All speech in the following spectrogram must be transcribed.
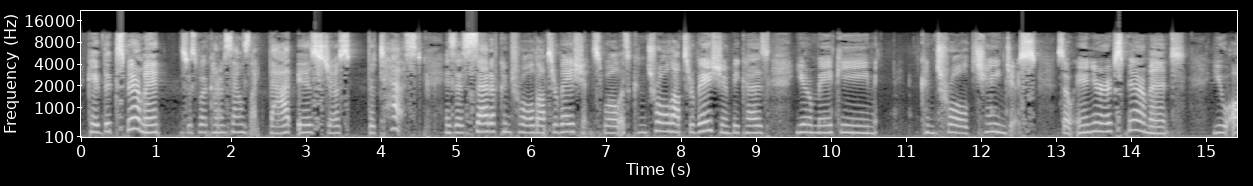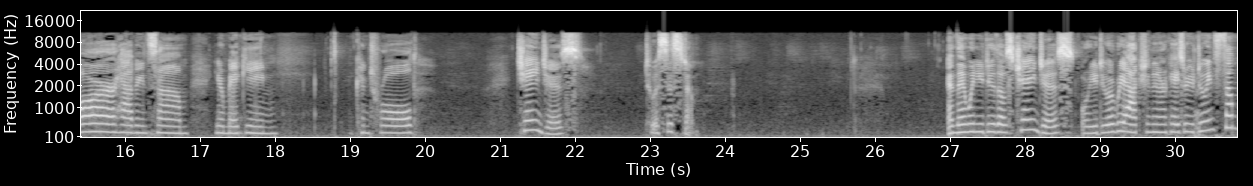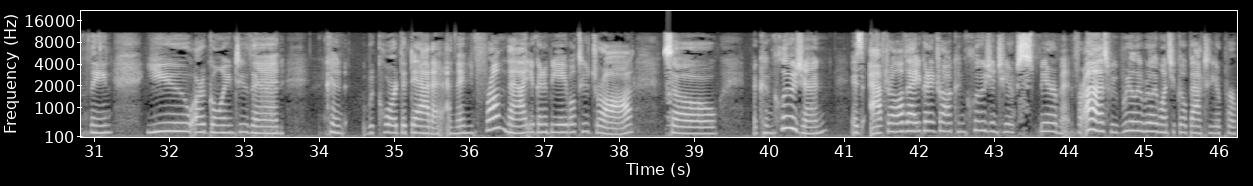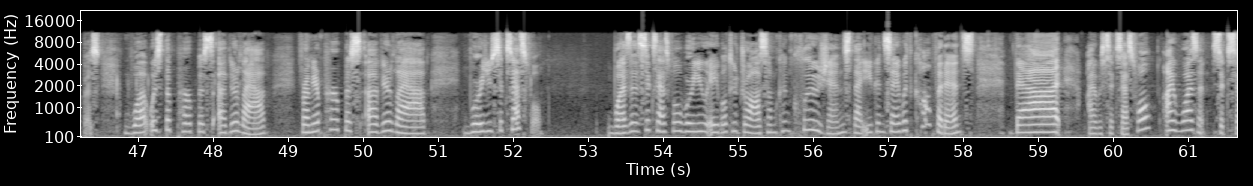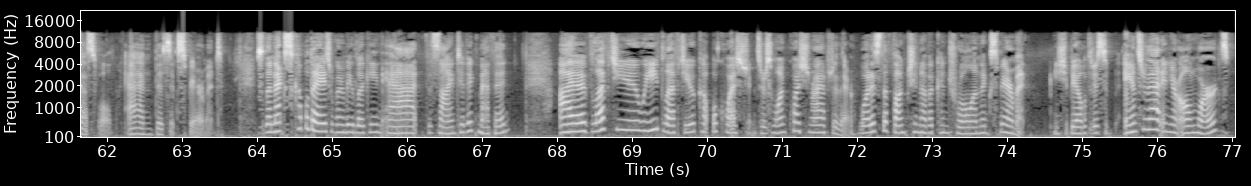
Okay, the experiment is just what it kind of sounds like. That is just the test is a set of controlled observations. Well, it's controlled observation because you're making controlled changes. So in your experiment, you are having some, you're making controlled changes to a system. And then when you do those changes, or you do a reaction in our case, or you're doing something, you are going to then record the data. And then from that, you're going to be able to draw. So a conclusion is after all of that, you're going to draw a conclusion to your experiment. For us, we really, really want you to go back to your purpose. What was the purpose of your lab? From your purpose of your lab, were you successful? Was it successful? Were you able to draw some conclusions that you can say with confidence that I was successful, I wasn't successful in this experiment? So the next couple days we're going to be looking at the scientific method. I've left you, we've left you a couple questions. There's one question right after there. What is the function of a control in an experiment? You should be able to just answer that in your own words.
